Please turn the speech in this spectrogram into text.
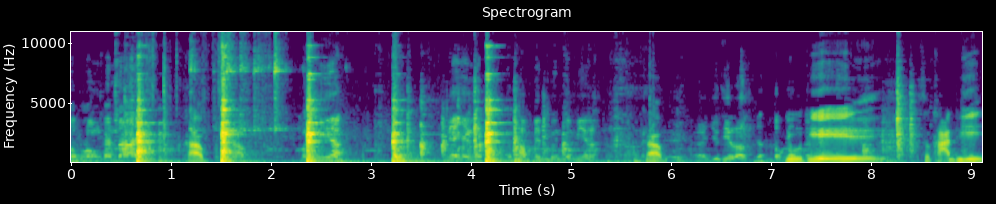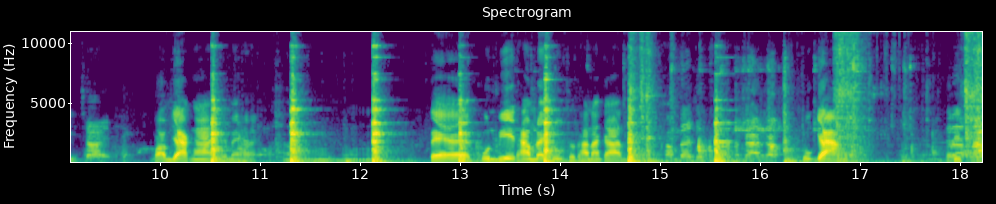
ตกลงกันได้ครับ ครับ บางทีอะเนี่ยอย่างนี้ทำเป็นหมื่นก็มีนะครับ เอออยู่ที่เราจะตกลงอยู่ที่สถานที่ใช่ความยากง่ายใช่ไหมฮะอืมแต่คุณพี่ทำได้ทุกสถานการณ์ทำได้ทุกสถานการณ์ครับทุกอย่างขนาดน้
